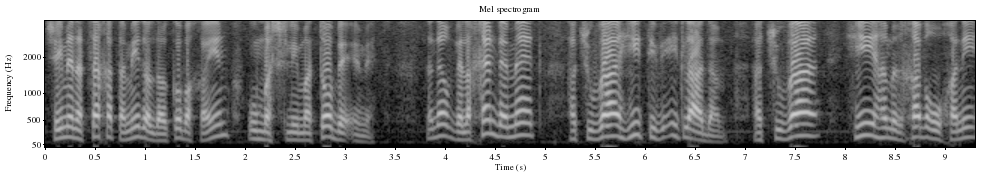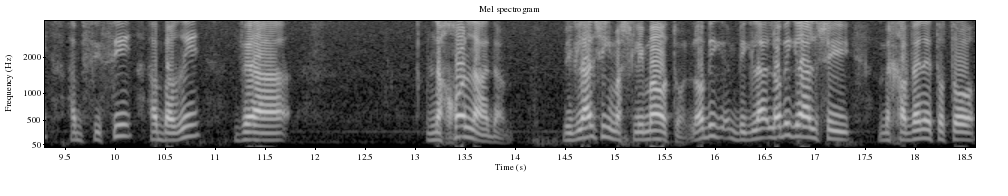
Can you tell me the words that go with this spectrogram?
שהיא מנצחת תמיד על דרכו בחיים ומשלימתו באמת. בסדר? ולכן באמת התשובה היא טבעית לאדם. התשובה היא המרחב הרוחני הבסיסי, הבריא והנכון לאדם. בגלל שהיא משלימה אותו, לא בגלל, לא בגלל שהיא מכוונת אותו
